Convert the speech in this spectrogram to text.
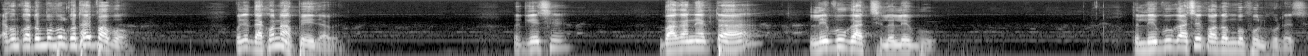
এখন কদম্ব ফুল কোথায় পাবো? বলছে, দেখো না, পেয়ে যাবে। গেছে। বাগানে একটা লেবু গাছ ছিল, লেবু। তো লেবু গাছে কদম্ব ফুল ফুটেছে।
